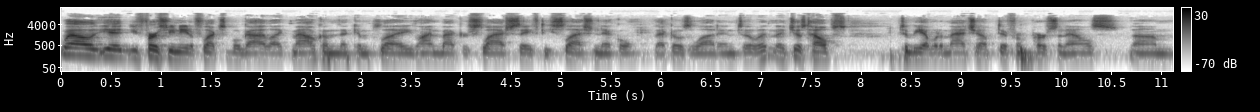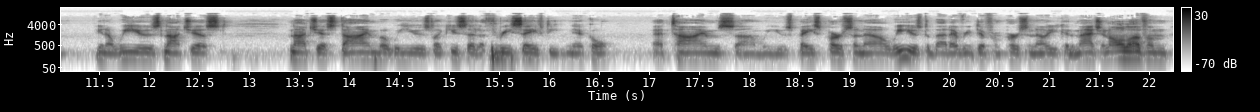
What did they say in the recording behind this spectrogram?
Well, you, first you need a flexible guy like Malcolm that can play linebacker slash safety slash nickel. That goes a lot into it, and it just helps to be able to match up different personnels. Um, you know, we use not just not just dime, but we use, like you said, a three safety nickel at times. Um, we use base personnel. We used about every different personnel you could imagine, all of them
